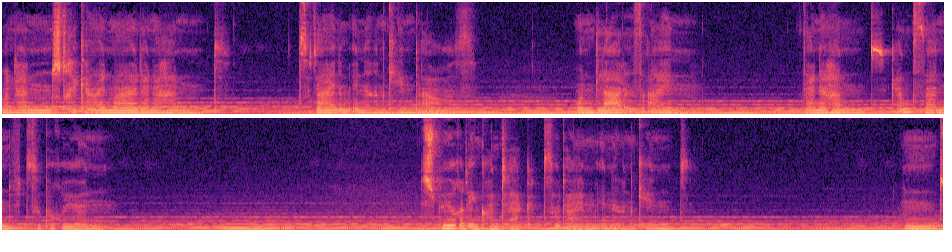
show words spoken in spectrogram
Und dann strecke einmal deine Hand zu deinem inneren Kind aus und lade es ein, deine Hand ganz sanft zu berühren. Spüre den Kontakt zu deinem inneren Kind und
